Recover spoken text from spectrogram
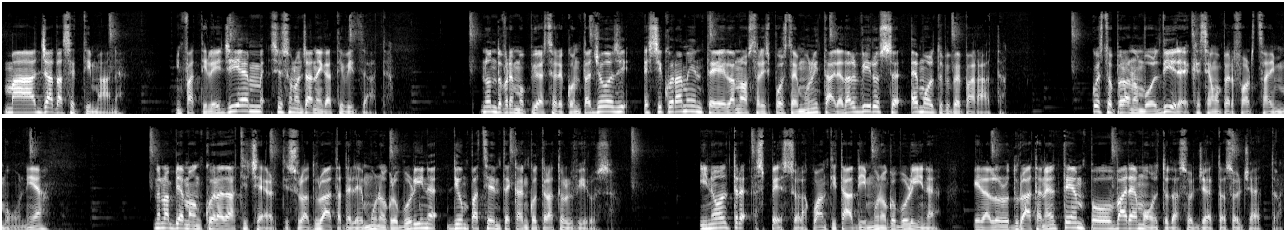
ma già da settimane. Infatti le IgM si sono già negativizzate. Non dovremmo più essere contagiosi e sicuramente la nostra risposta immunitaria dal virus è molto più preparata. Questo però non vuol dire che siamo per forza immuni, eh? Non abbiamo ancora dati certi sulla durata delle immunoglobuline di un paziente che ha incontrato il virus. Inoltre, spesso la quantità di immunoglobuline e la loro durata nel tempo varia molto da soggetto a soggetto.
